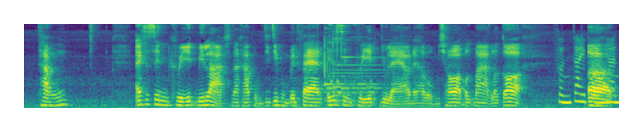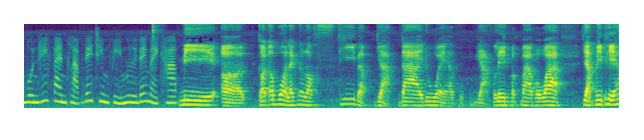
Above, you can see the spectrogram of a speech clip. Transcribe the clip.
ๆ ทั้ง Assassin's Creed Mirage นะครับผมจริงๆ ผมเป็นแฟน Assassin's Creed อยู่แล้วนะครับผมชอบมากๆ แล้วก็สนใจเอ่เปิดองานบุญให้แฟนคลับได้ชิมฝีมือได้ไหมครับ มีเอ่อ God of War Ragnarok ที่แบบอยากได้ด้วยครับผมอยากเล่นมากๆ เพราะว่าอยากมี PS5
